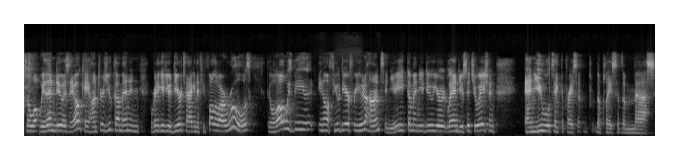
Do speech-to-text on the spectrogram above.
So what we then do is say, okay, hunters, you come in and we're going to give you a deer tag, and if you follow our rules, there will always be, you know, a few deer for you to hunt, and you eat them, and you do your land use situation, and you will take the place of, the place of the mass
